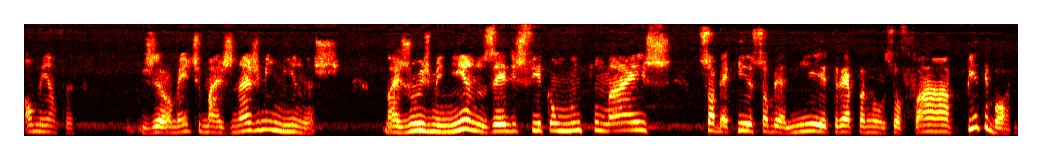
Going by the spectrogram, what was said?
aumenta geralmente mais nas meninas. Mas nos meninos, eles ficam muito mais sobe aqui, sobe ali, trepa no sofá, pinta e borda.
